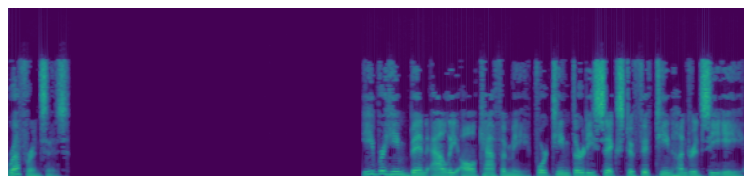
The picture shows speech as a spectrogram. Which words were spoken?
References Ibrahim bin Ali al-Kafami (1436–1500 CE),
